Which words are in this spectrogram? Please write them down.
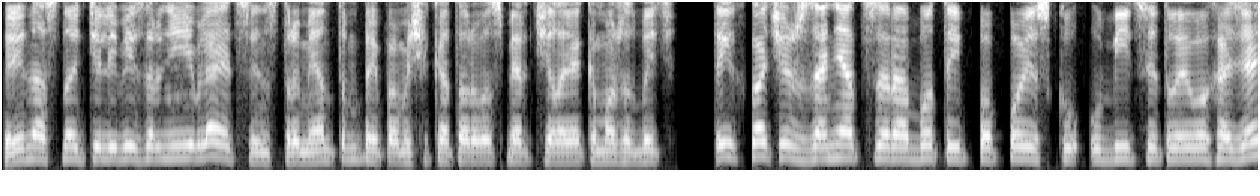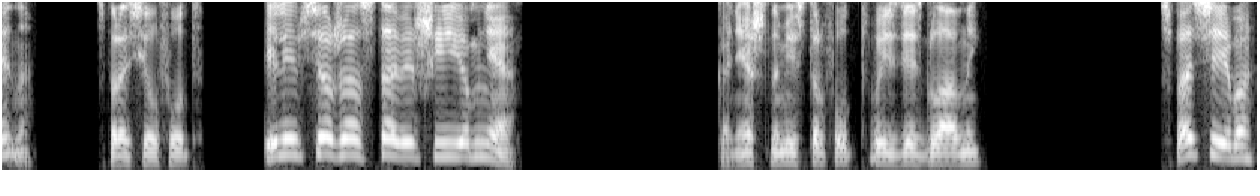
«Переносной телевизор не является инструментом, при помощи которого смерть человека может быть. Ты хочешь заняться работой по поиску убийцы твоего хозяина?» — спросил Фуд. «Или все же оставишь ее мне?» «Конечно, мистер Фуд, вы здесь главный». «Спасибо»,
